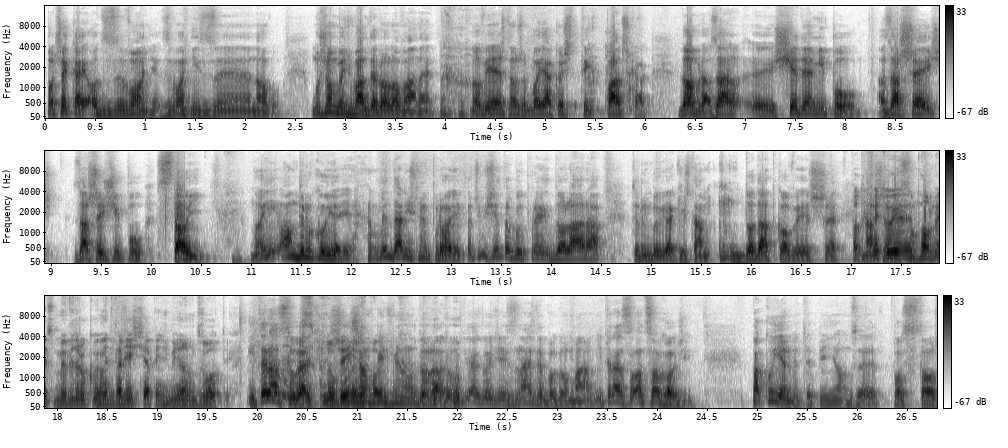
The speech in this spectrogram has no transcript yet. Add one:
Poczekaj, odzwonię, dzwoni znowu. Muszą być banderolowane. No wiesz, no, że bo jakoś w tych paczkach. Dobra, za y, 7,5, a za 6, za 6,5 stoi. No i on drukuje je. My daliśmy projekt. Oczywiście to był projekt dolara, w którym były jakieś tam dodatkowe jeszcze Podchwytujemy pomysł. My wydrukujemy 25 milionów złotych. I teraz słuchajcie, klubu 65 rozwoju. milionów dolarów, ja go gdzieś znajdę, bo go mam. I teraz o co chodzi? Pakujemy te pieniądze po 100,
